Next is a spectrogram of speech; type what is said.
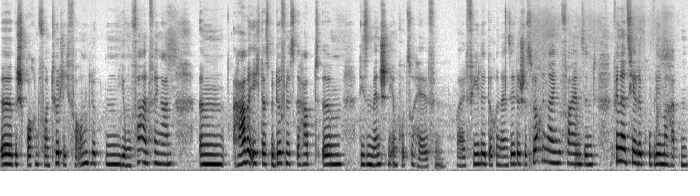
äh, gesprochen von tödlich verunglückten jungen Fahranfängern, ähm, habe ich das Bedürfnis gehabt, ähm, diesen Menschen irgendwo zu helfen, weil viele doch in ein seelisches Loch hineingefallen sind, finanzielle Probleme hatten.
